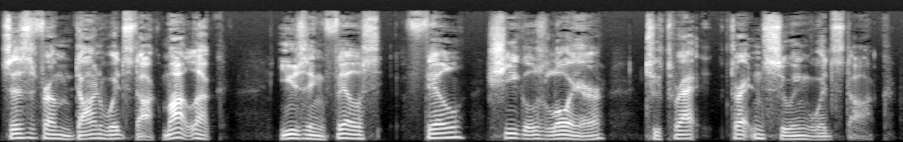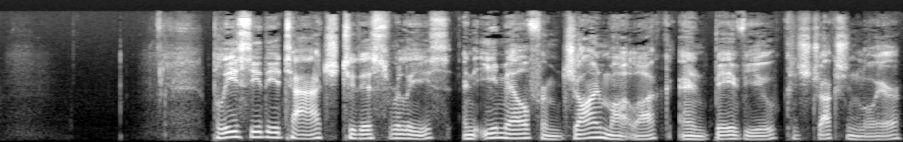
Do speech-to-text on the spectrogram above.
So this is from Don Woodstock. Motluck using Phil Phil Sheegl's lawyer to threat, threaten suing Woodstock. Please see the attached to this release an email from John Motluck and Bayview construction lawyer,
